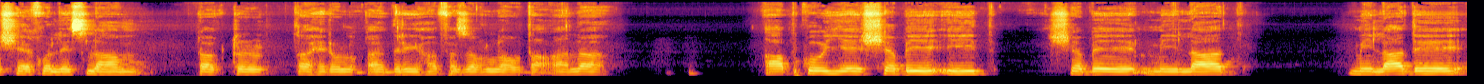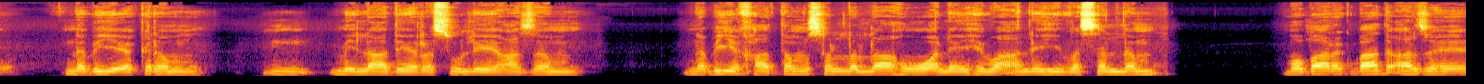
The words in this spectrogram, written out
شیخ الاسلام ڈاکٹر طاہر القادری حفظ اللہ تعالی آپ کو یہ شب عید، شب میلاد میلاد نبی اکرم، میلاد رسول اعظم، نبی خاتم صلی اللہ علیہ وآلہ وسلم۔ مبارکباد عرض ہے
